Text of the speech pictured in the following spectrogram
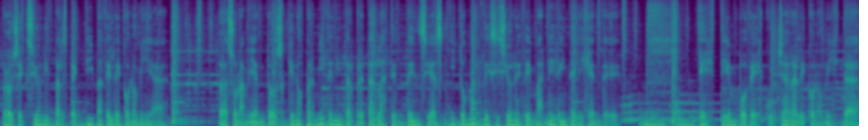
proyección y perspectiva de la economía. Razonamientos que nos permiten interpretar las tendencias y tomar decisiones de manera inteligente. Es tiempo de escuchar al economista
